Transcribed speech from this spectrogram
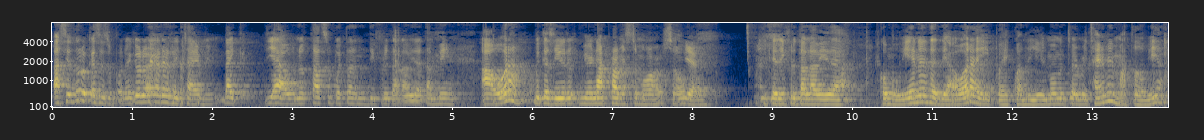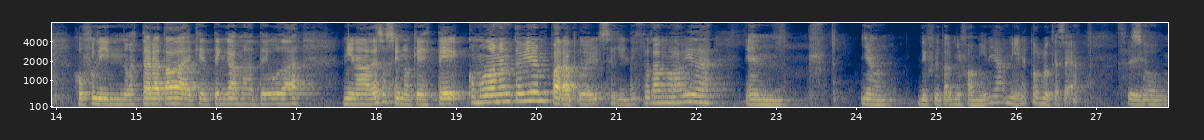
haciendo lo que se supone que uno haga en el retirement. Like, yeah, uno está supuesto a disfrutar la vida también ahora, because you're, you're not promised tomorrow, so Yeah. Hay que disfrutar la vida como viene desde ahora y pues cuando llegue el momento del retirement más todavía. Hopefully no estar atada de que tenga más deudas ni nada de eso, sino que esté cómodamente bien para poder seguir disfrutando la vida en, you know, disfrutar mi familia, nietos, lo que sea. Sí. So,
